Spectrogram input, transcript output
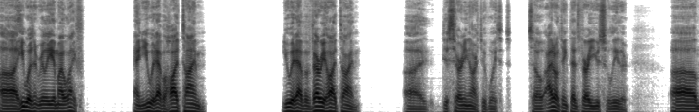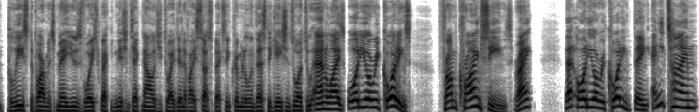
Uh, he wasn't really in my life. And you would have a hard time. You would have a very hard time uh, discerning our two voices. So I don't think that's very useful either. Um, police departments may use voice recognition technology to identify suspects in criminal investigations or to analyze audio recordings from crime scenes, right? That audio recording thing, anytime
